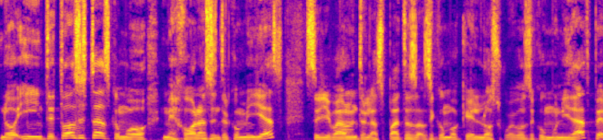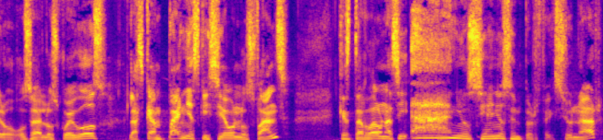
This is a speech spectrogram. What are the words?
¿No? Y entre todas estas como mejoras, entre comillas, se llevaron entre las patas así como que los juegos de comunidad, pero, o sea, los juegos, las campañas que hicieron los fans, que tardaron así años y años en perfeccionar,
